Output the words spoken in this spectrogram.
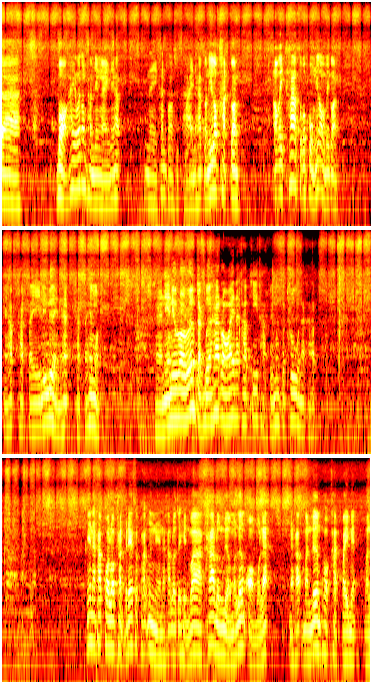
จะบอกให้ว่าต้องทำยังไงนะครับ ในขั้นตอนสุดท้ายนะครับ ตอนนี้เราขัดก่อนเอาไอ้คราบสกปรกนี้ออกไปก่อนนะครับ ขัดไปเรื่อยๆนะฮะขัดไปให้หมดอ่าเนี่ยนี่เราเริ่มจากเบอร์ 500 นะครับ ที่ถัดไปเมื่อสักครู่นะครับ นี่นะครับพอเราขัดไปได้สักพักหนึ่งเนี่ยนะครับเราจะเห็นว่าคราบเหลืองๆมันเริ่มออกหมดแล้วนะครับมันเริ่มพอขัดไปเนี่ยมัน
